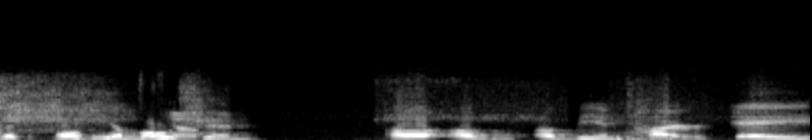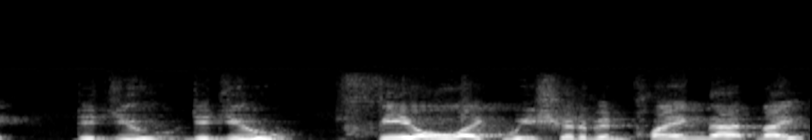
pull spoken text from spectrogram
with all the emotion yeah. uh, of of the entire day. Did you did you feel like we should have been playing that night?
